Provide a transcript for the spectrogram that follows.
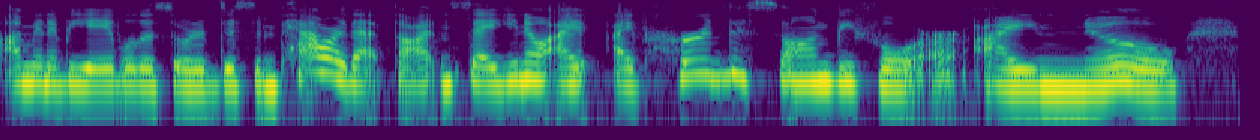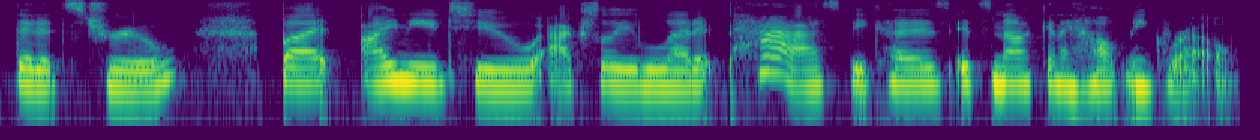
I'm going to be able to sort of disempower that thought and say, you know, I, I've heard this song before. I know that it's true, but I need to actually let it pass because it's not going to help me grow.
